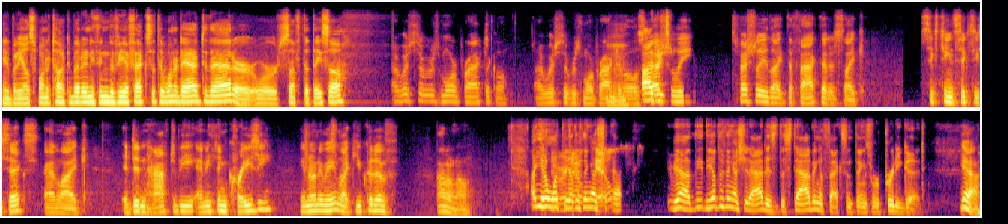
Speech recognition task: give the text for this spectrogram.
Anybody else want to talk about anything the VFX that they wanted to add to that, or or stuff that they saw? I wish there was more practical. I wish there was more practical, I do- especially, especially like the fact that it's like 1666 and like it didn't have to be anything crazy. You know what I mean? Like you could have, I don't know. Uh, you know There what? The other no thing I should add, yeah, the, the other thing I should add is the stabbing effects and things were pretty good. Yeah,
